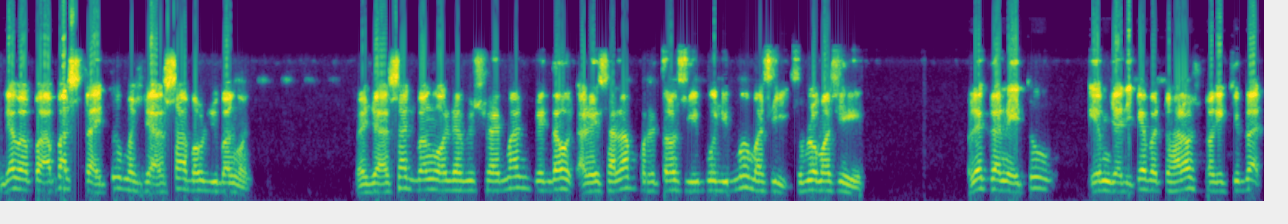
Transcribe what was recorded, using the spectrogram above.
Kemudian beberapa abad setelah itu, Masjid Al-Aqsa baru dibangun. Masjid Al-Aqsa dibangun oleh Nabi Sulaiman bin Daud AS pada tahun 1005 masih, sebelum masih. Oleh kerana itu, ia menjadikan Batu Haram sebagai kiblat.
